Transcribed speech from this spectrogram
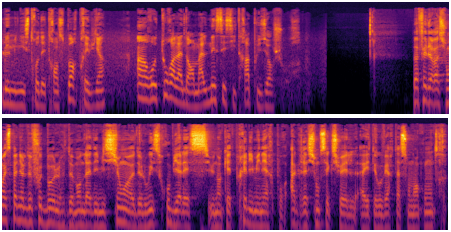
Le ministre des Transports prévient, un retour à la normale nécessitera plusieurs jours. La Fédération espagnole de football demande la démission de Luis Rubiales. Une enquête préliminaire pour agression sexuelle a été ouverte à son encontre.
